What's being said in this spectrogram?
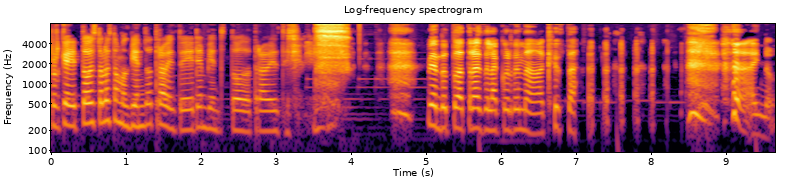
Porque todo esto lo estamos viendo a través de Eren, viendo todo a través de Ymir. Viendo todo atrás de la coordenada que está. Ay, no.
